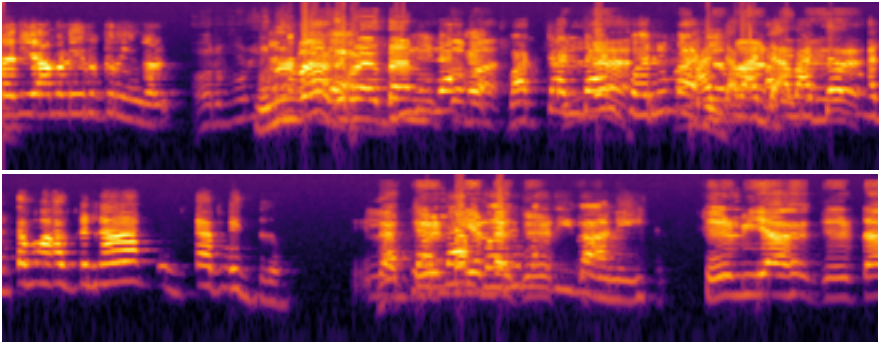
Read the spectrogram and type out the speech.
தெரியாமல் இருக்கிறீங்கள். ஒரு புள்ளி வட்டம் தான் வட்டமாக்குனா வாணி. கேள்வியாக கேட்டா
